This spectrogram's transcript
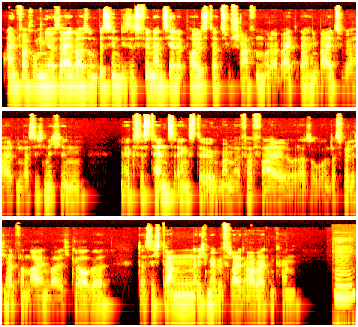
einfach um mir selber so ein bisschen dieses finanzielle Polster zu schaffen oder weiterhin beizubehalten, dass ich nicht in Existenzängste irgendwann mal verfall oder so. Und das will ich halt vermeiden, weil ich glaube, dass ich dann nicht mehr befreit arbeiten kann. Hm.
